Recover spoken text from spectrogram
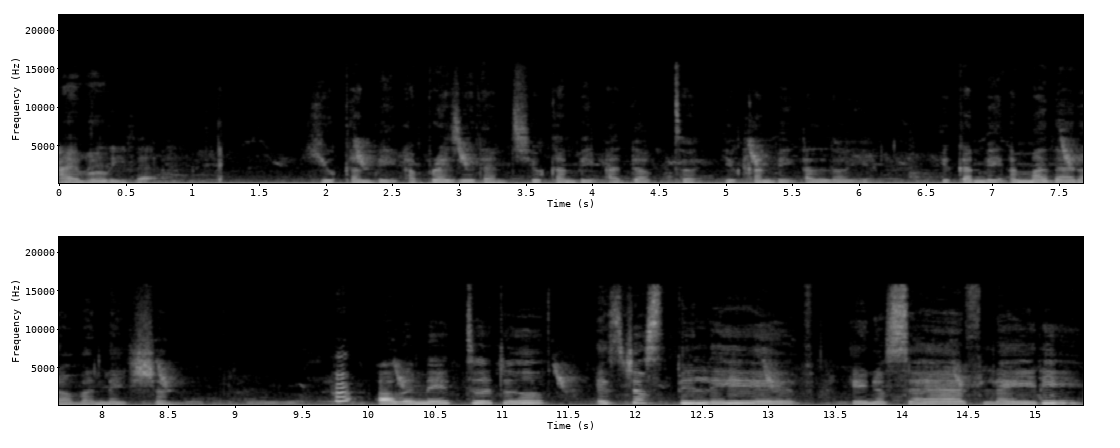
I believe it. You can be a president, you can be a doctor, you can be a lawyer, you can be a mother of a nation. All we need to do is just believe in yourself, lady.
